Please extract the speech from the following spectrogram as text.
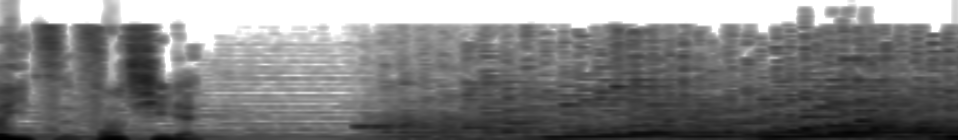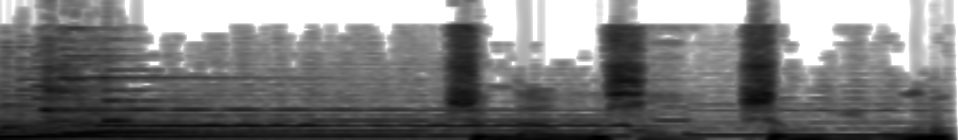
卫子夫其人。生男无喜，生女无怒，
